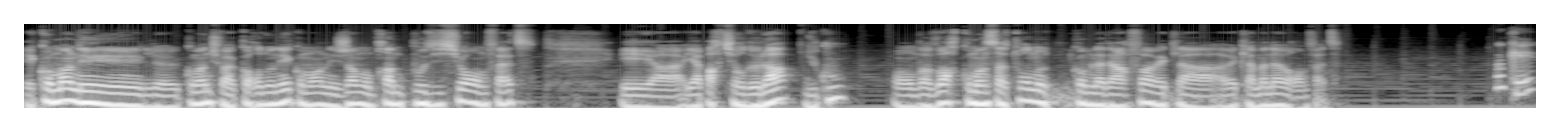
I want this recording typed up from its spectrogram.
et comment, les, le- comment tu vas coordonner, comment les gens vont prendre position en fait. Et, et à partir de là, du coup, on va voir comment ça tourne comme la dernière fois avec la, avec la manœuvre en fait. ok,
